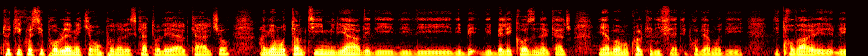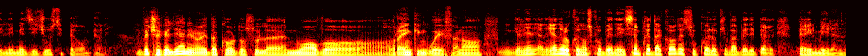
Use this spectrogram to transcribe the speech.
tutti questi problemi che rompono le scatole al calcio, abbiamo tanti miliardi di, di, di, di be- di belle cose nel calcio e abbiamo qualche difetto, proviamo di, trovare i mezzi giusti per romperli. Invece Gagliani non è d'accordo sul nuovo ranking UEFA, no? Galliani, Adriano lo conosco bene, è sempre d'accordo su quello che va bene per, per il Milan.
